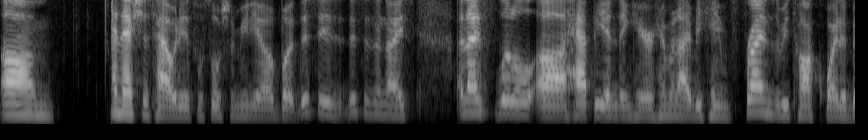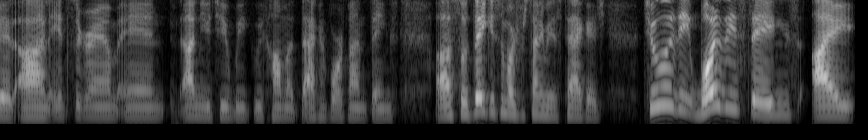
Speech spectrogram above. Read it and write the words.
Um, and that's just how it is with social media but this is this is a nice a nice little uh, happy ending here. Him and i became friends. We talk quite a bit on instagram and on youtube. We, we comment back and forth on things. Uh, so thank you so much for sending me this package. Two of the one of these things i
